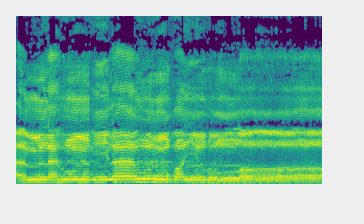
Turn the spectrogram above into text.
أم لهم إله غير الله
